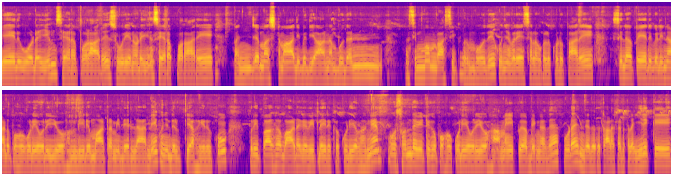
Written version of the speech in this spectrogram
கேதுவோடையும் சேர போகிறாரு சூரியனோடையும் சேர போகிறாரு ஆன புதன் சிம்மம் ராசிக்கு வரும்போது கொஞ்சம் விரைய செலவுகள் கொடுப்பாரு. சில பேர் வெளிநாடு போகக்கூடிய ஒரு யோகம் வீடு மாற்றம் இது எல்லாமே கொஞ்சம் திருப்தியாக இருக்கும். குறிப்பாக வாடகை வீட்டில் இருக்கக்கூடியவங்க ஒரு சொந்த வீட்டுக்கு போகக்கூடிய ஒரு யோக அமைப்பு அப்படிங்கிறத கூட இந்த ஒரு காலகட்டத்தில் இருக்குது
